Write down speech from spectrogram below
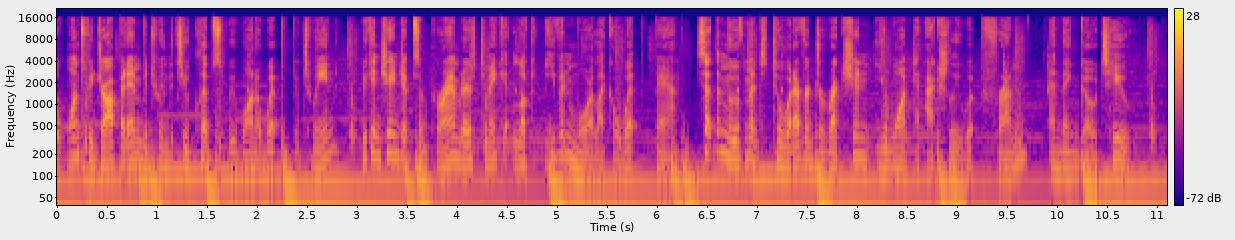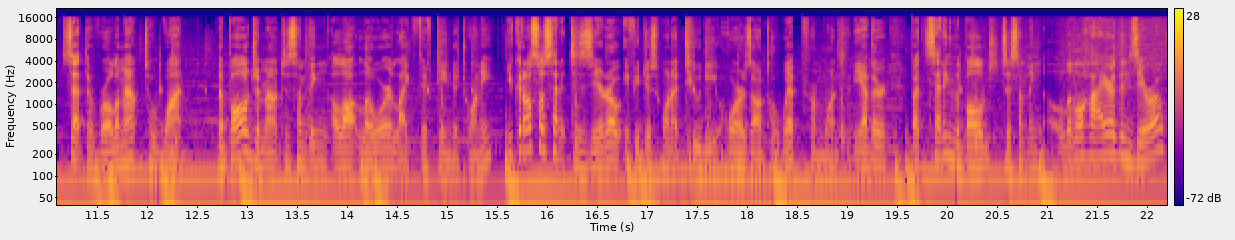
once we drop it in between the two clips we want to whip between, we can change up some parameters to make it look even more like a whip pan. Set the movement to whatever direction you want to actually whip from, and then go to. Set the roll amount to 1, the bulge amount to something a lot lower like 15 to 20. You could also set it to 0 if you just want a 2D horizontal whip from one to the other, but setting the bulge to something a little higher than 0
